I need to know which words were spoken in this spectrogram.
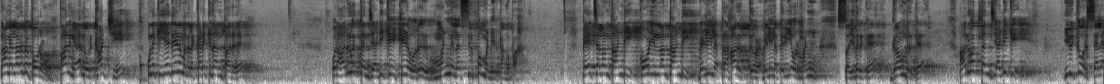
நாங்க எல்லாருமே போறோம். பாருங்க அந்த ஒரு காட்சி உனக்கு ஏதேனும் அதுல கிடைக்குதான்னு பாரு. ஒரு அறுபத்தஞ்சு அடிக்கு கீழே ஒரு மண்ணுல சிற்பம் பண்ணியிருக்காங்கப்பா. பேச்செல்லாம் தாண்டி கோயிலெல்லாம் தாண்டி வெளியில பிரகாரத்து வெளியில பெரிய ஒரு மண் இது இருக்கு கிரவுண்ட் இருக்கு. அறுபத்தஞ்சு அடிக்கு இருக்கு ஒரு சிலை.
